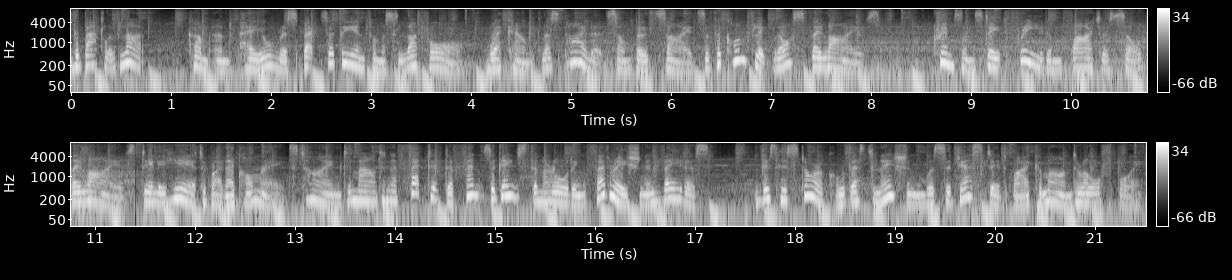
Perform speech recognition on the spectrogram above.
The Battle of Lugh. Come and pay your respects at the infamous Lugh Four, where countless pilots on both sides of the conflict lost their lives. Crimson State freedom fighters sold their lives daily here to buy their comrades time to mount an effective defense against the marauding Federation invaders. This historical destination was suggested by Commander orfeboy.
